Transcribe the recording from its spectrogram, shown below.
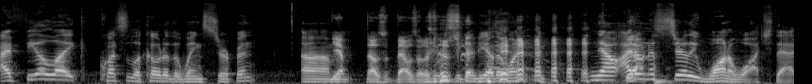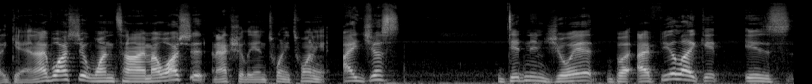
I feel like Quetzalcoatl the Lakota the Winged Serpent. Um, Yep, that was that was what I was gonna say. the other one. now, I Yeah. don't necessarily want to watch that again. I've watched it one time. I watched it actually in 2020. I just didn't enjoy it, but I feel like it is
